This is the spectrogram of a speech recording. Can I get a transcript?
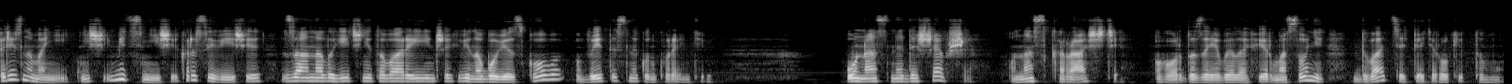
різноманітніші, міцніші, красивіші за аналогічні товари інших, він обов'язково витисне конкурентів. У нас не дешевше, у нас краще, гордо заявила фірма Sony 25 років тому.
